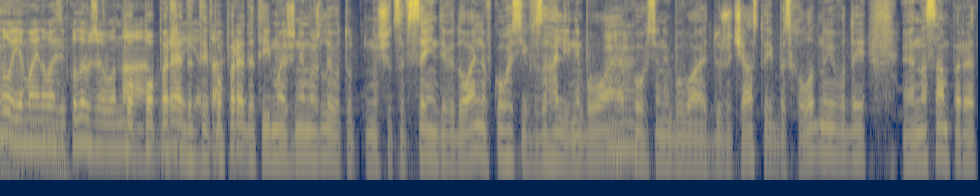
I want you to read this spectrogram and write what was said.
Ну, я маю на увазі, коли вже вона попередити, вже є, попередити її майже неможливо, тут, тому що це все індивідуально. В когось їх взагалі не буває, Мгм. в когось вони бувають дуже часто і без холодної води. Насамперед,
